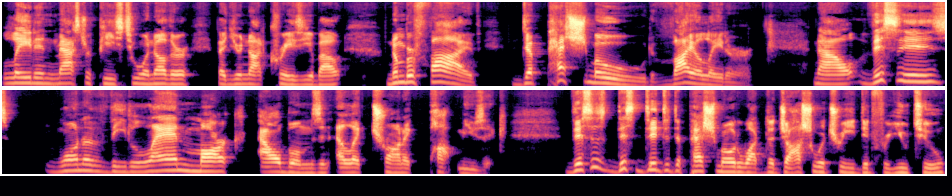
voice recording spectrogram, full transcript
laden masterpiece to another that you're not crazy about. Number five, Depeche Mode Violator. Now, this is one of the landmark albums in electronic pop music. This is this did to Depeche Mode what the Joshua Tree did for U2,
